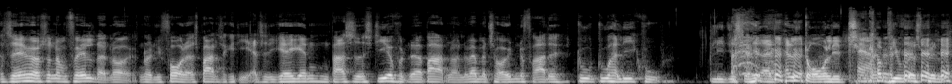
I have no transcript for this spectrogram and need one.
Altså, jeg hører sådan om forældre, når, når de får deres barn, så kan de, altså, de kan ikke enten bare sidde og stige på det der barn, og lade være med at tage øjnene fra det. Du, du har lige kunne blive distraheret af et halvdårligt ja. computerspil.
